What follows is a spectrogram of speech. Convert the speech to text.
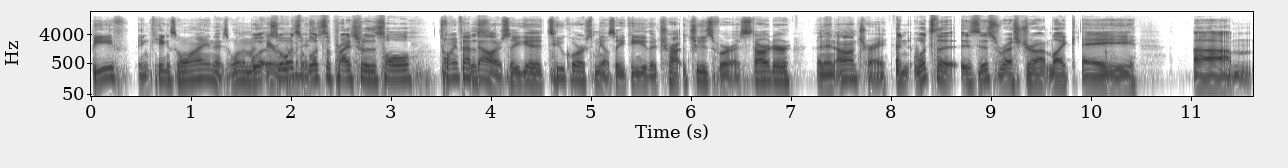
beef and King's Hawaiian is one of my What- favorite. so what's what's the price for this whole? twenty five dollars? So you get a two course meal. So you can either try, choose for a starter and an entree. And what's the? Is this restaurant like a um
